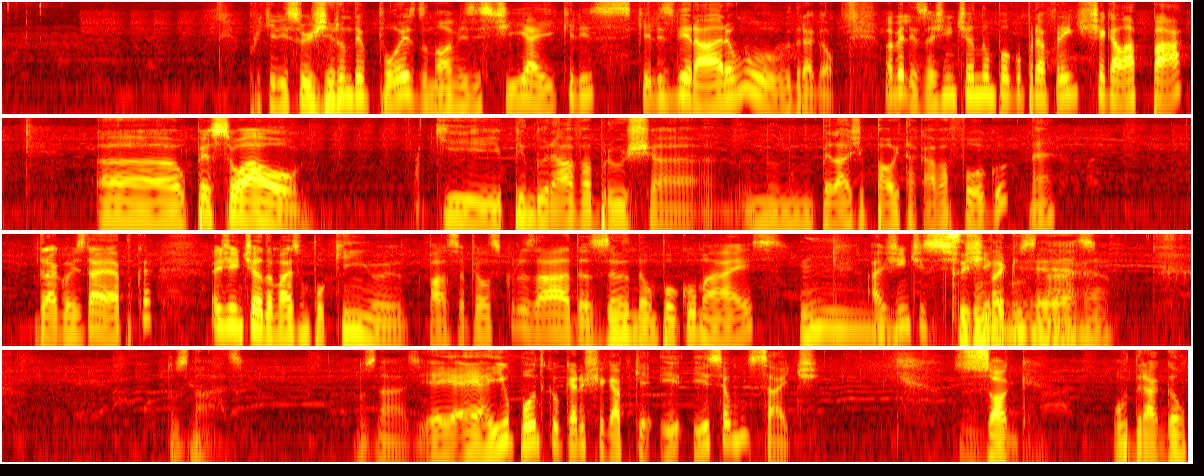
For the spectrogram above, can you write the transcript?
Porque eles surgiram depois do nome existir, e aí que eles, que eles viraram o, o dragão. Mas beleza, a gente anda um pouco pra frente, chega lá, pá. Ah, o pessoal que pendurava a bruxa num, pedaço de pau e tacava fogo, né? Dragões da época. A gente anda mais um pouquinho, passa pelas cruzadas, anda um pouco mais. Hum, A gente chega nos nazi. Nos nazi. Nos nazi. É, é aí o ponto que eu quero chegar, porque esse é um insight. Zog, o dragão.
